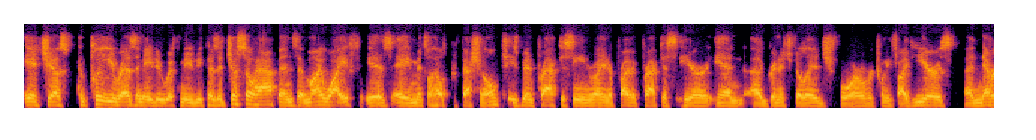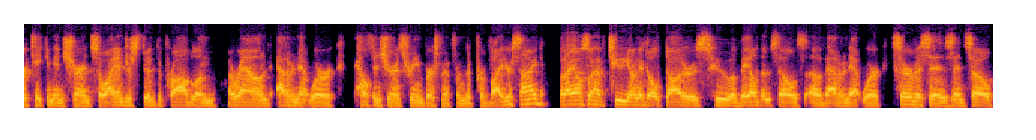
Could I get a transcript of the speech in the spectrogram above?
it just completely resonated with me because it just so happens that my wife is a mental health professional. She's been practicing running a private practice here in uh, greenwich village for over 25 years and never taken insurance. So i understood the problem around out of network health insurance reimbursement from the provider side but I also have two young adult daughters who avail themselves of out of network services. And so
